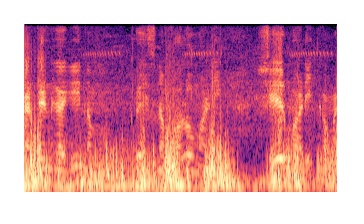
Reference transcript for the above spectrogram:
ಕಂಟೆಂಟ್ಗಾಗಿ ನಮ್ಮ ಪೇಜ್ನ ಫಾಲೋ ಮಾಡಿ ಶೇರ್ ಮಾಡಿ ಕಮೆಂಟ್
